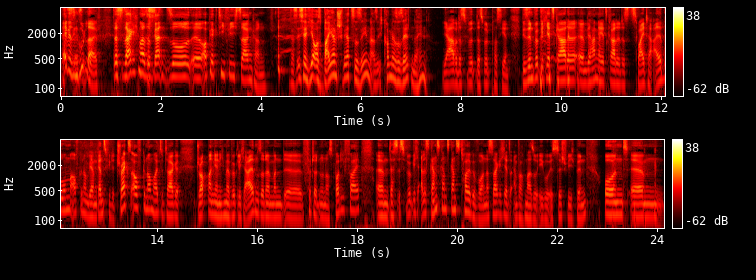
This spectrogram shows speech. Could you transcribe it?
Ey, wir sind gut live. Das sage ich mal so, ganz, so äh, objektiv, wie ich sagen kann. Das ist ja hier aus Bayern schwer zu sehen. Also ich komme ja so selten dahin. Ja, aber das wird, das wird passieren. Wir sind wirklich jetzt gerade, äh, wir haben ja jetzt gerade das zweite Album aufgenommen. Wir haben ganz viele Tracks aufgenommen. Heutzutage droppt man ja nicht mehr wirklich Alben, sondern man äh, füttert nur noch Spotify. Ähm, das ist wirklich alles ganz, ganz, ganz toll geworden. Das sage ich jetzt einfach mal so egoistisch, wie ich bin. Und ähm,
